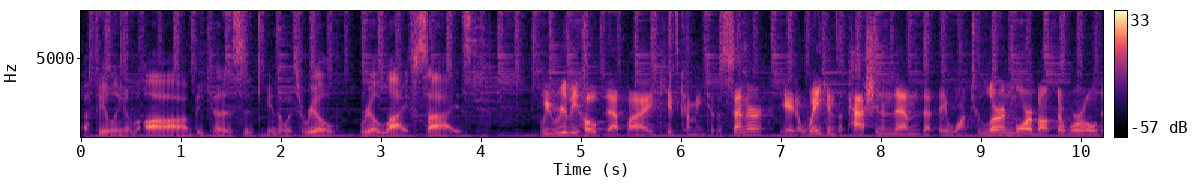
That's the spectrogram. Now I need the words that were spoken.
a feeling of awe because it, you know it's real real life size. We really hope that by kids coming to the center, it awakens a passion in them that they want to learn more about their world.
